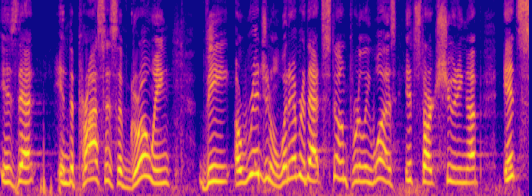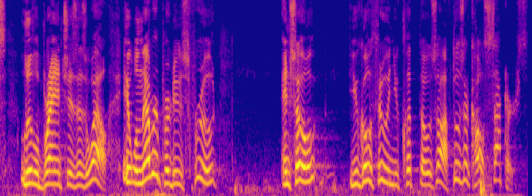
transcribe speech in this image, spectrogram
is that in the process of growing, the original, whatever that stump really was, it starts shooting up its little branches as well. It will never produce fruit. And so you go through and you clip those off. Those are called suckers.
